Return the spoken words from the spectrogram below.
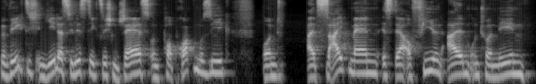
bewegt sich in jeder Stilistik zwischen Jazz und Pop-Rock-Musik. Und als Sideman ist er auf vielen Alben und Tourneen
